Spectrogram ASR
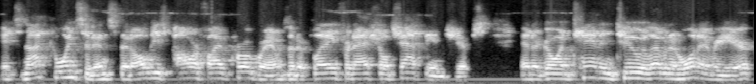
It's not coincidence that all these Power Five programs that are playing for national championships and are going 10 and 2, 11 and 1 every year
